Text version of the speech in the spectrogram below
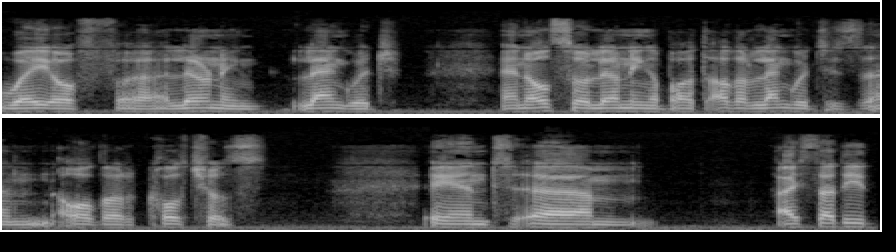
way of uh, learning language, and also learning about other languages and other cultures. And um, I studied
